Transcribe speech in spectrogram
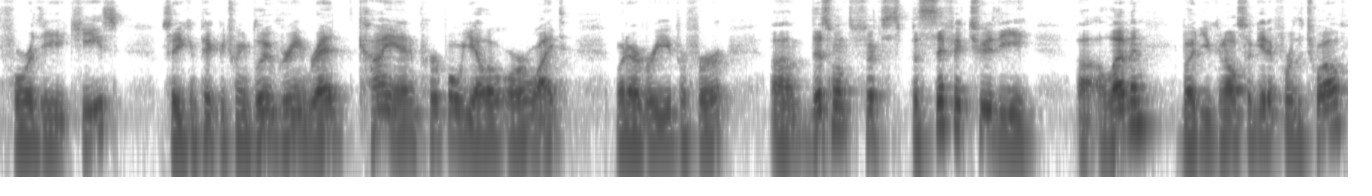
for the keys. So you can pick between blue, green, red, cayenne, purple, yellow, or white, whatever you prefer. Um, this one's specific to the uh, 11, but you can also get it for the 12.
